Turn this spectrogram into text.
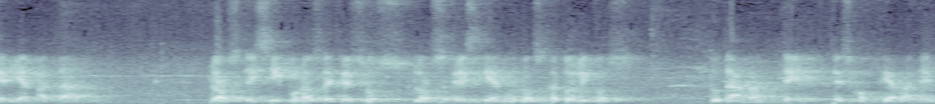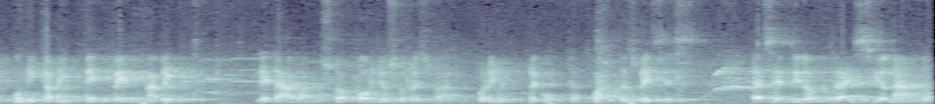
querían matar los discípulos de Jesús, los cristianos, los católicos, dudaban de él, desconfiaban de él. Únicamente Bernabé le daba su apoyo, su respaldo. Por ello, pregunta, ¿cuántas veces te has sentido traicionado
